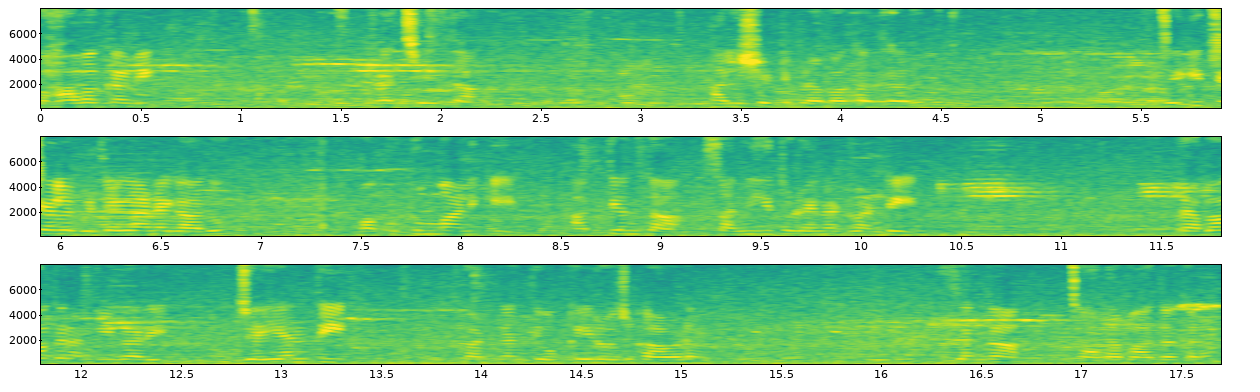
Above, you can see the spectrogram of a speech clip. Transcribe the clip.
భావకవి రచయిత అలిశెట్టి ప్రభాకర్ గారు. జగిత్యాల బిడ్డగానే కాదు మా కుటుంబానికి అత్యంత సన్నిహితుడైనటువంటి ప్రభాకర్ అంకుల్ గారి జయంతి వర్ధంతి ఒకే రోజు కావడం నిజంగా చాలా బాధాకరం.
